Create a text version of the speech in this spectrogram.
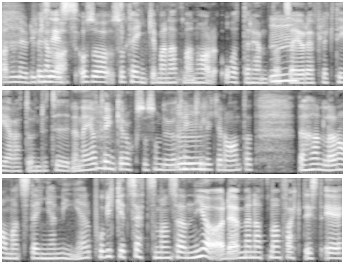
vad det nu det Precis. kan vara. Och så, så tänker man att man har återhämtat mm. sig och reflekterat under tiden. Nej, jag mm. tänker också som du, jag mm. tänker likadant att det handlar om att stänga ner på vilket sätt som man sen gör det men att man faktiskt är,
